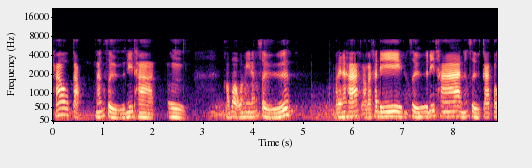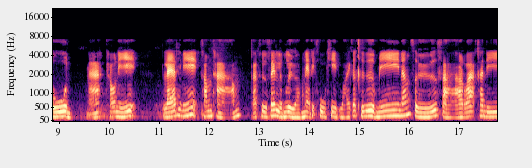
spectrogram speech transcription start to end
เท่ากับหนังสือนิทาน เออ เขาบอกว่ามีหนังสืออะไรนะคะสารคดี หนังสือนิทาน หนังสือการ์ตูนนะ เท่านี้ และทีนี้คำถามก็คือเส้นเหลืองๆเนี่ยที่ครูขีดไว้ก็คือ มีหนังสือสารคดี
